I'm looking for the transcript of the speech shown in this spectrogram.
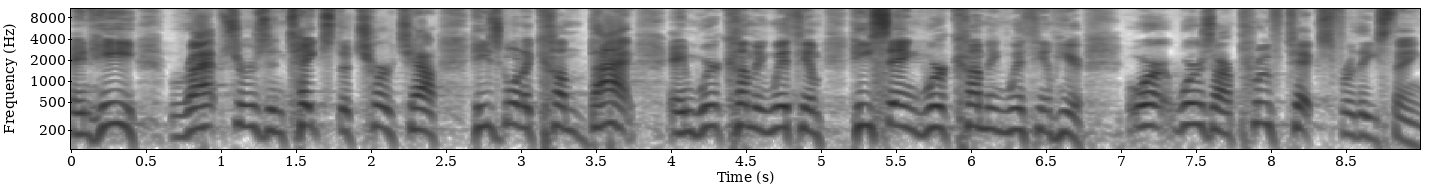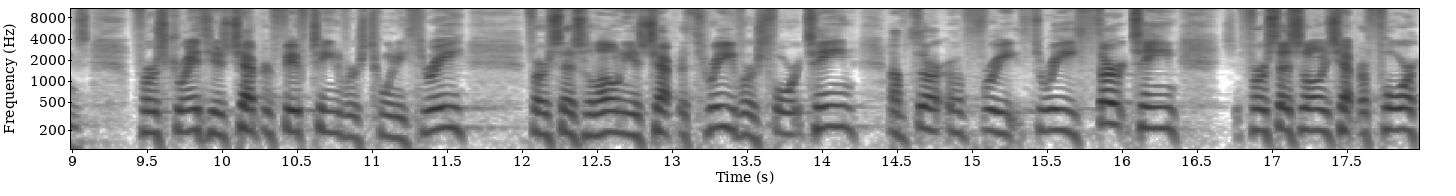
and he raptures and takes the church out, he's going to come back and we're coming with him. He's saying we're coming with him here. Where, where's our proof text for these things? 1 Corinthians chapter 15, verse 23. 1 Thessalonians chapter 3, verse 14. I'm thir- uh, 3, 3, 13. 1 Thessalonians chapter 4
